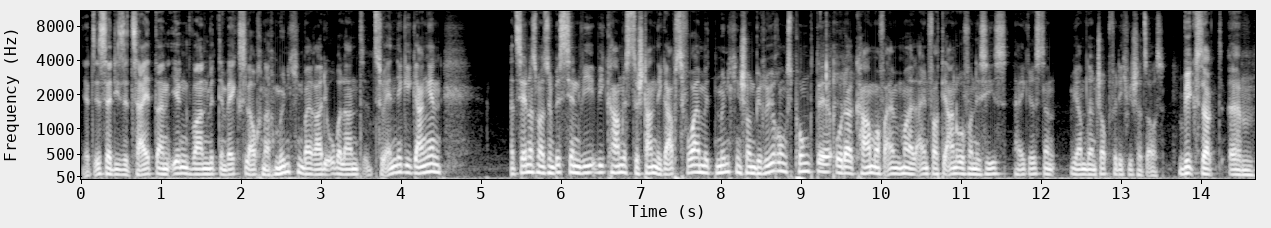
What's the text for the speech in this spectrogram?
Jetzt ist ja diese Zeit dann irgendwann mit dem Wechsel auch nach München bei Radio Oberland zu Ende gegangen. Erzähl uns mal so ein bisschen, wie, wie kam das zustande? Gab es vorher mit München schon Berührungspunkte oder kam auf einmal einfach der Anruf und es hieß, hey Christian, wir haben da einen Job für dich, wie schaut's aus? Wie gesagt, ähm,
